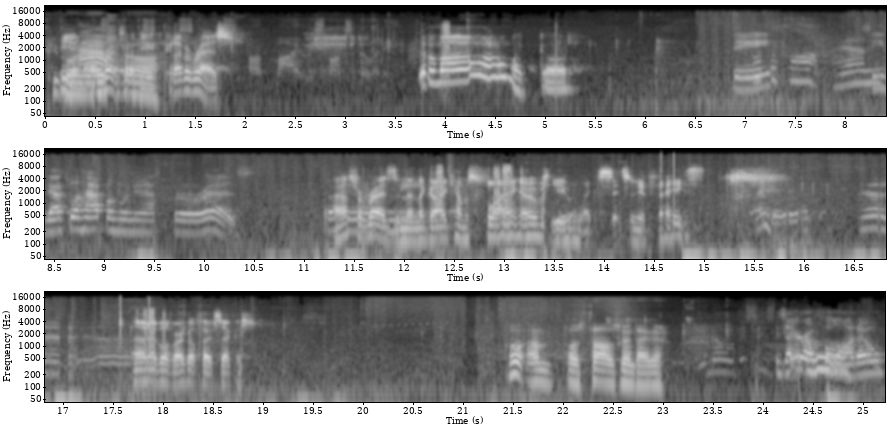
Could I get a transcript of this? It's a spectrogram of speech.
People Yeah, are I'm right in front of you. Could I have a res? Are my responsibility. Never mind! Oh my god. See? Fuck. See, that's what happens when you ask for a res. I asked for Something res and then the guy comes flying over to you and like sits on your face. No, no, bother, I got five seconds. Oh, um, I was thought I was gonna die there. You know, this is Is that your full auto?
